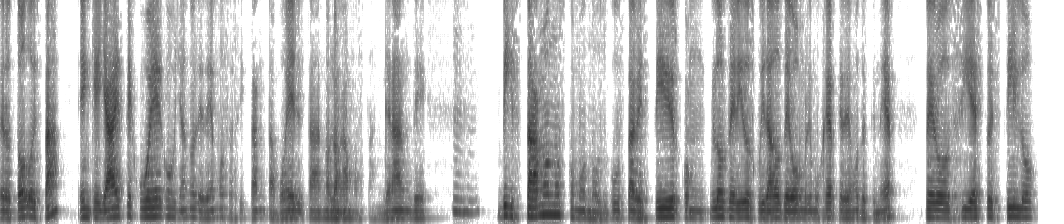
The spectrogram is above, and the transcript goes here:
Pero todo está en que ya este juego ya no le demos así tanta vuelta, no lo hagamos tan grande. Vistámonos como nos gusta vestir, con los debidos cuidados de hombre y mujer que debemos de tener, pero si es tu estilo,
